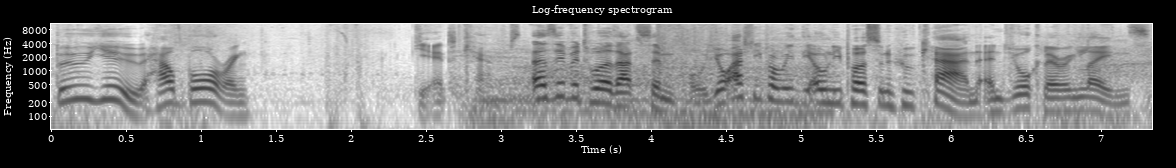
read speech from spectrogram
Boo you. How boring. Get camped. As if it were that simple. You're actually probably the only person who can, and you're clearing lanes.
